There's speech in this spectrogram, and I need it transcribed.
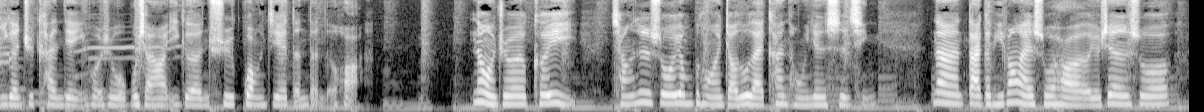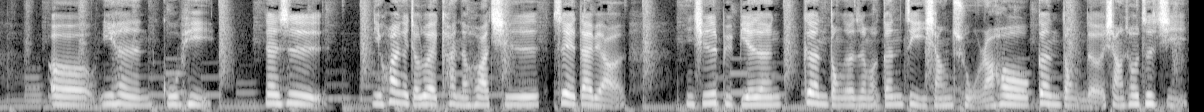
一个人去看电影，或者是我不想要一个人去逛街等等的话。那我觉得可以尝试说用不同的角度来看同一件事情。那打个比方来说，好，有些人说，呃，你很孤僻，但是你换一个角度来看的话，其实这也代表你其实比别人更懂得怎么跟自己相处，然后更懂得享受自己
